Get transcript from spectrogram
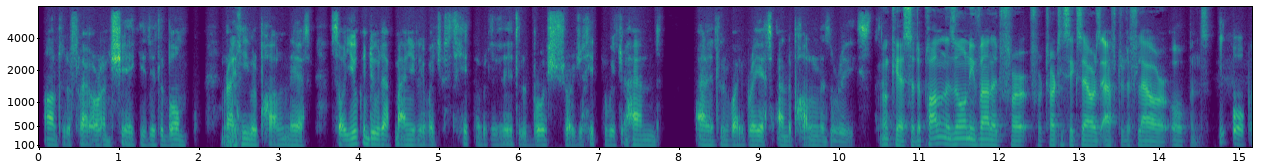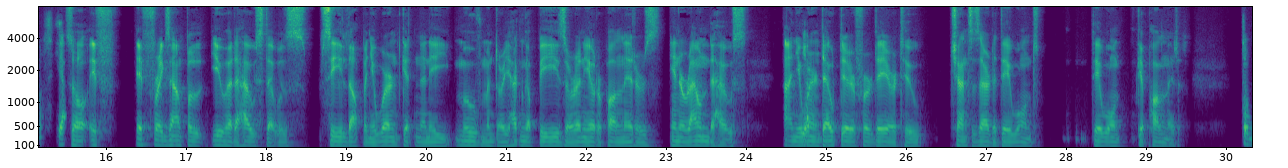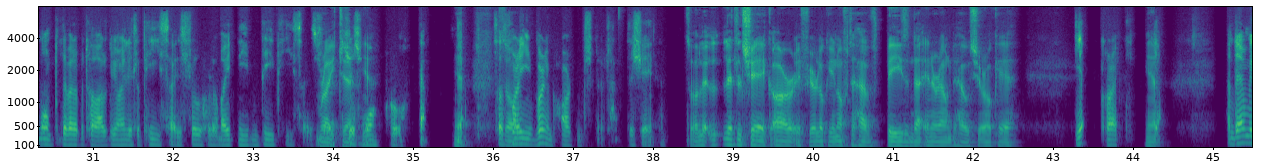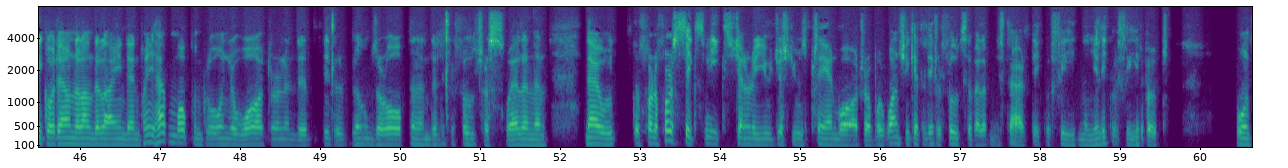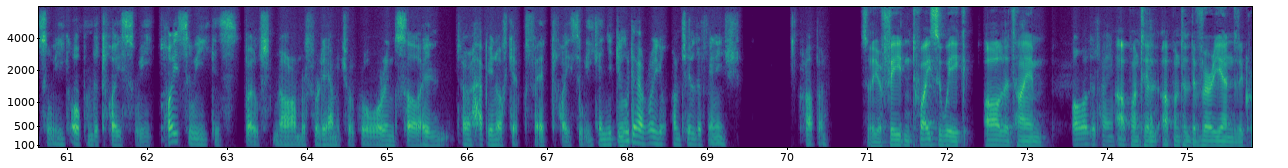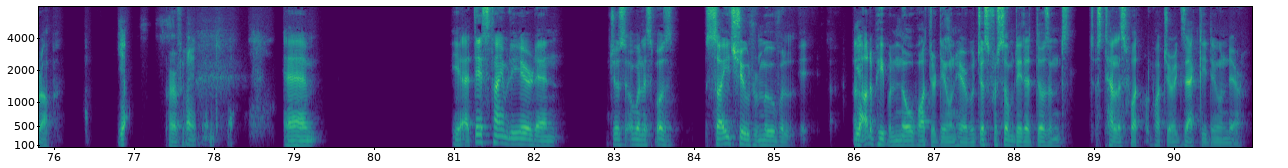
onto the flower and shake his little bum Right. and he will pollinate. So you can do that manually by just hitting it with a little brush or just hitting it with your hand and it'll vibrate and the pollen is released. Okay, so the pollen is only valid for, for 36 hours after the flower opens. It opens. Yeah. So if if for example you had a house that was sealed up and you weren't getting any movement or you hadn't got bees or any other pollinators in around the house and you Yeah. weren't out there for a day or two, chances are that they won't they won't get pollinated. They won't develop at all. The only little pea sized fruit or it might even be pea sized fruit. Right, yeah, just yeah. won't grow. Yeah. Yeah. So, So- it's very, very important to the shaking. So a little, little shake or if you're lucky enough to have bees and that in around the house, you're okay. Yeah, correct. Yeah. And then we go down along the line. Then when you have them up and growing, you're watering, and the little blooms are open, and the little fruits are swelling. And now, for the first six weeks, generally you just use plain water. But once you get the little fruits developing, you start liquid feeding, and you liquid feed about once a week, up into twice a week. Twice a week is about normal for the amateur grower in soil. They're happy enough getting fed twice a week, and you do that right up until the finish cropping So you're feeding twice a week all the time all the time. up until up until the very end of the crop. Yeah. Perfect. Right, and, yeah. Um, yeah, at this time of the year, then, just well, I suppose side shoot removal. A Yeah. lot of people know what they're doing here, but just for somebody that doesn't, just tell us what what you're exactly doing there.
